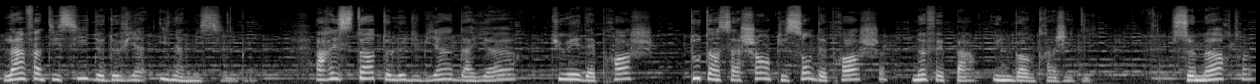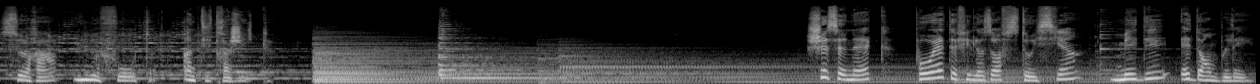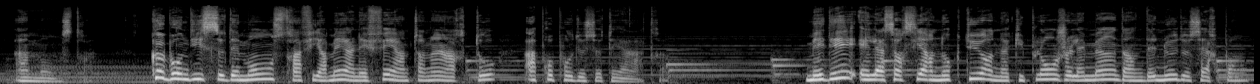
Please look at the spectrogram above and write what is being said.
L'infanticide devient inadmissible. Aristote le dit bien d'ailleurs, tuer des proches, tout en sachant qu'ils sont des proches, ne fait pas une bonne tragédie. Ce meurtre sera une faute antitragique. Chez Sénèque, poète et philosophe stoïcien, Médée est d'emblée un monstre. Que bondissent des monstres, affirmait en effet Antonin Artaud à propos de ce théâtre. Médée est la sorcière nocturne qui plonge les mains dans des nœuds de serpents.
